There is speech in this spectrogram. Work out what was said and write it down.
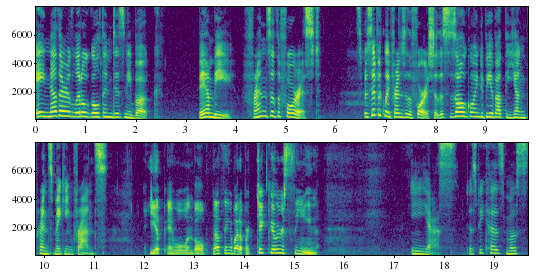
Another little golden Disney book. Bambi, Friends of the Forest. Specifically Friends of the Forest, so this is all going to be about the young prince making friends. Yep, and will involve nothing about a particular scene. Yes, just because most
